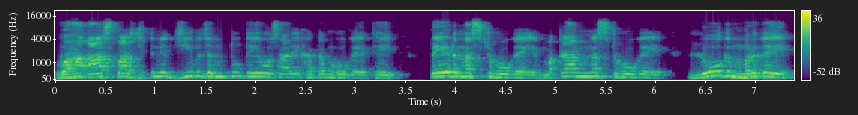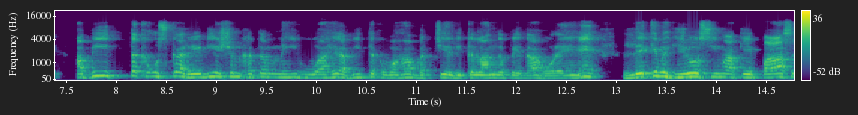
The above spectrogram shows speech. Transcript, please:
वहाँ आसपास जितने जीव जंतु थे वो सारे खत्म हो गए थे। पेड़ नष्ट हो गए, मकान नष्ट हो गए, लोग मर गए, अभी तक उसका रेडिएशन खत्म नहीं हुआ है, अभी तक वहाँ बच्चे विकलांग पैदा हो रहे हैं। लेकिन हिरोशिमा के पास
